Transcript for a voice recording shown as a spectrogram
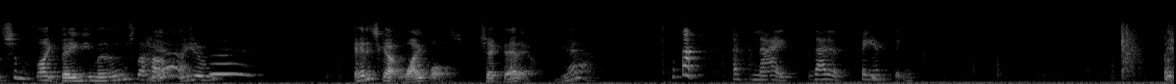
some like baby moons, the hot, Yeah. you know, and it's got white walls. Check that out. Yeah. That's nice. That is fancy.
